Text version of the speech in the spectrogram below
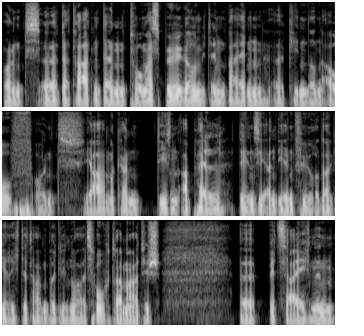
Und äh, da traten dann Thomas Bögerl mit den beiden Kindern auf. Und ja, man kann diesen Appell, den sie an die Entführer da gerichtet haben, wirklich nur als hochdramatisch äh, bezeichnen.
